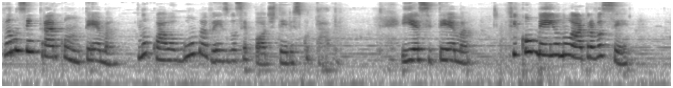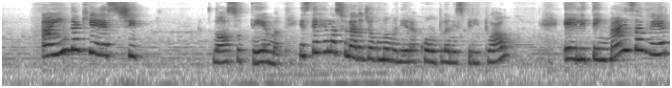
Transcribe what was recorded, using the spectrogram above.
vamos entrar com um tema no qual alguma vez você pode ter escutado. E esse tema ficou meio no ar para você. Ainda que este nosso tema esteja relacionado de alguma maneira com o plano espiritual, ele tem mais a ver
